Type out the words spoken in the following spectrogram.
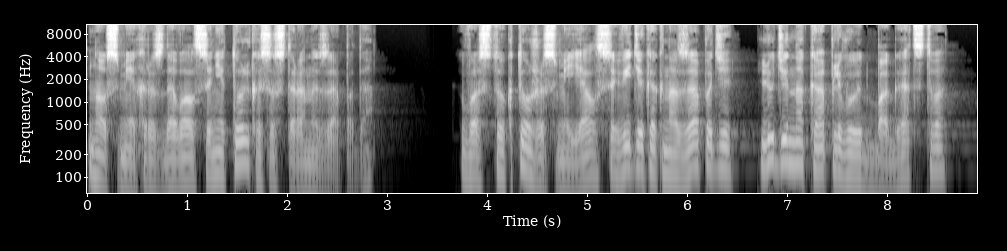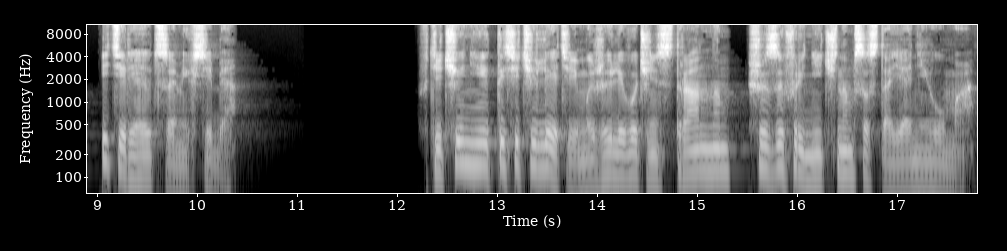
Но смех раздавался не только со стороны Запада. Восток тоже смеялся, видя, как на Западе люди накапливают богатство и теряют самих себя. В течение тысячелетий мы жили в очень странном, шизофреничном состоянии ума.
